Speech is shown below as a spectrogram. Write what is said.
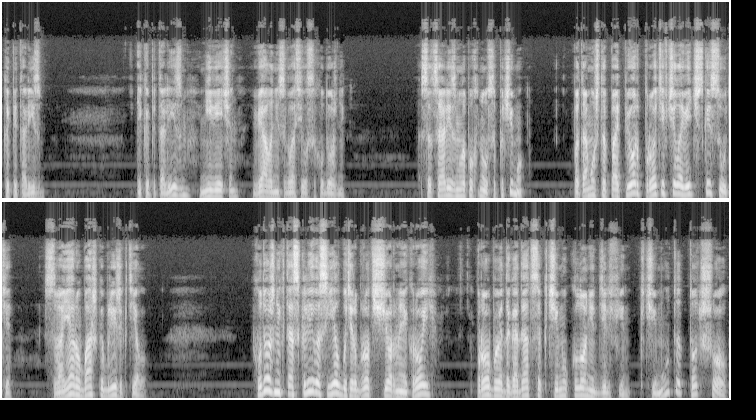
капитализм. И капитализм не вечен, вяло не согласился художник. Социализм лопухнулся. Почему? Потому что попер против человеческой сути. Своя рубашка ближе к телу. Художник тоскливо съел бутерброд с черной икрой, пробуя догадаться, к чему клонит дельфин. К чему-то тот шел.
